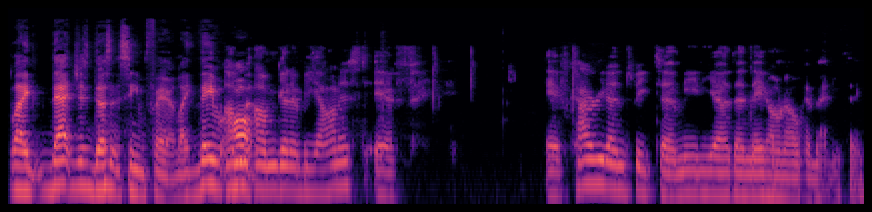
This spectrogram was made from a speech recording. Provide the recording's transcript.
like that just doesn't seem fair. Like they've I'm, all I'm gonna be honest. If if Kyrie doesn't speak to media, then they don't owe him anything.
